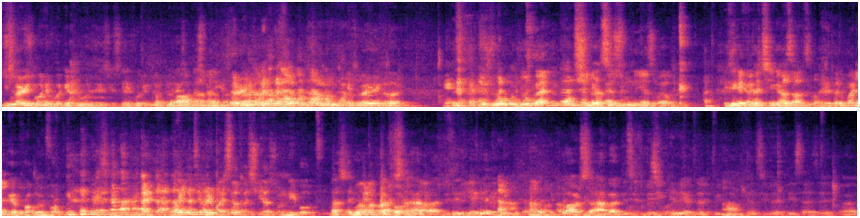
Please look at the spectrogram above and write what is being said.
It's very good if we can do this, you see, if we can come to this understanding, it's very good. It's very good. You, you very consider as Sunni as well. Yeah, she goes also. That might be a problem for me. I consider myself a Shia Sunni both. That's About Sahaba, this is very, very, about Sahaba, this is very clear that we don't consider this as a, uh,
